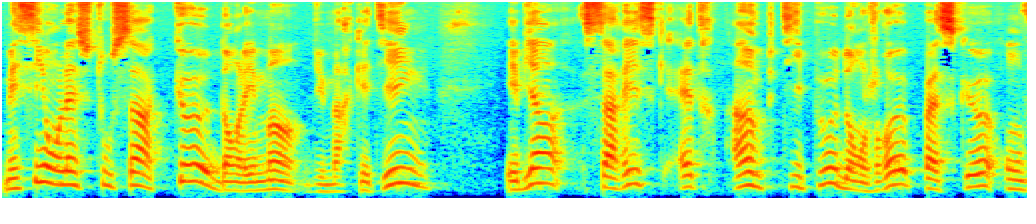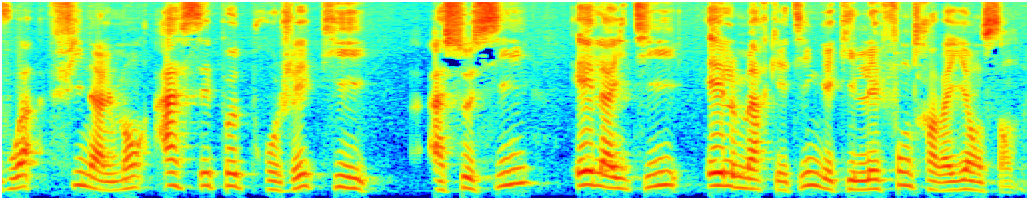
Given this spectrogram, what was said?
Mais si on laisse tout ça que dans les mains du marketing, eh bien, ça risque d'être un petit peu dangereux parce qu'on voit finalement assez peu de projets qui associent et l'IT et le marketing et qui les font travailler ensemble.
